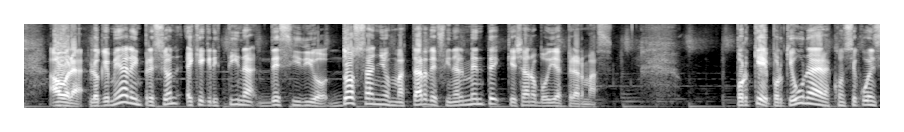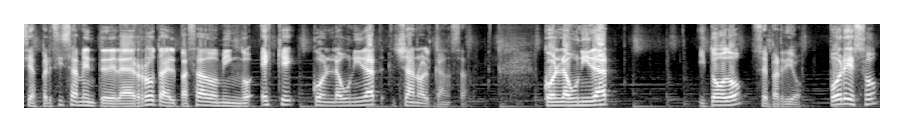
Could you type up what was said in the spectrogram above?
Ahora, lo que me da la impresión es que Cristina decidió dos años más tarde finalmente que ya no podía esperar más. ¿Por qué? Porque una de las consecuencias precisamente de la derrota del pasado domingo es que con la unidad ya no alcanza. Con la unidad y todo se perdió. Por eso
